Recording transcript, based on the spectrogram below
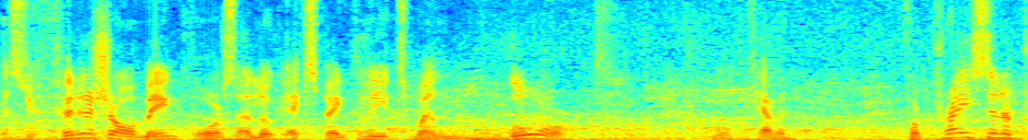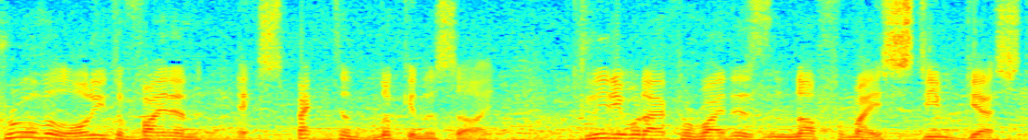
As we finish our main course, I look expectantly to my lord, Lord Kevin, for praise and approval, only to find an expectant look in his eye. Clearly what I've provided is enough for my esteemed guest,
